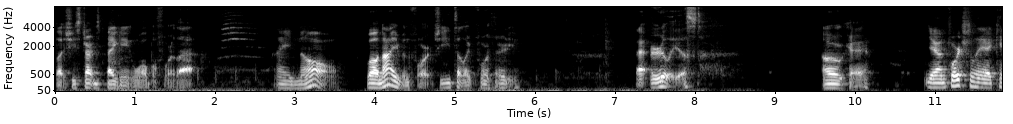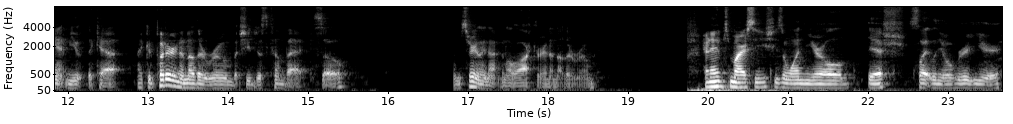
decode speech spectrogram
but she starts begging well before that. I know. Well, not even four. She eats at like four thirty. At earliest. Okay. Yeah, unfortunately I can't mute the cat. I could put her in another room, but she'd just come back, so I'm certainly not gonna lock her in another room. Her name's Marcy. She's a one year old ish, slightly over a year,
